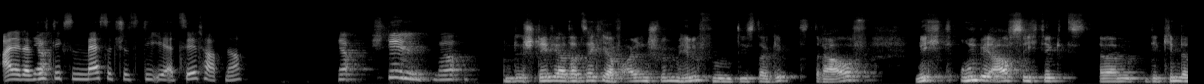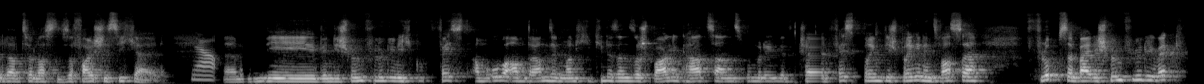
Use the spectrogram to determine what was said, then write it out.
eine der Ja. wichtigsten Messages, die ihr erzählt habt, ne? Ja, still. Ja. Und es steht ja tatsächlich auf allen Schwimmhilfen, die es da gibt, drauf, nicht unbeaufsichtigt ähm, die Kinder da zu lassen. Das ist eine falsche Sicherheit. Ja. Ähm, wenn, die, wenn die Schwimmflügel nicht fest am Oberarm dran sind, manche Kinder sind so Spargeltarzans, wo man die nicht gescheit festbringt, die springen ins Wasser, flups, sind beide Schwimmflügel weg.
